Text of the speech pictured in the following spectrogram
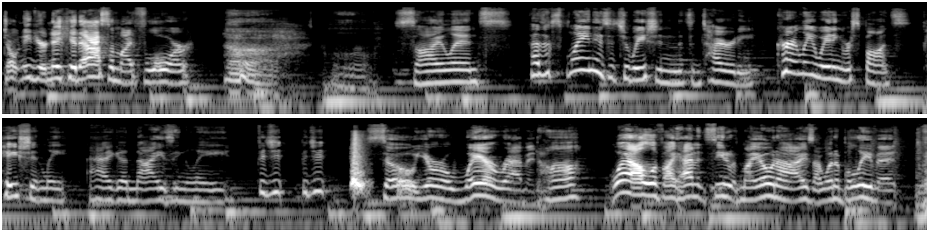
Don't need your naked ass on my floor. Silence. Has explained his situation in its entirety, currently awaiting response, patiently, agonizingly. Fidget, fidget. So you're a were-rabbit, huh? Well, if I hadn't seen it with my own eyes, I wouldn't believe it.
